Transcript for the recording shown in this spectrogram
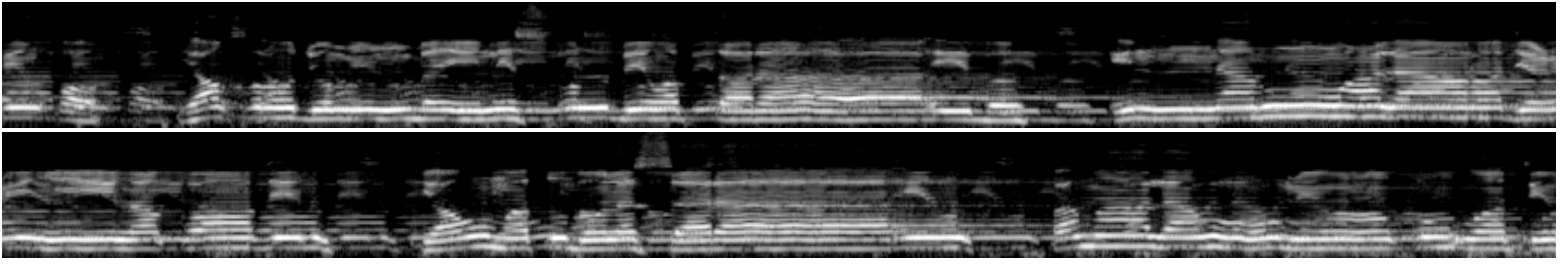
دافق يخرج من بين الصلب والترائب. إنه على رجعه لقادر يوم تبلى السرائر. فما له من قوة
